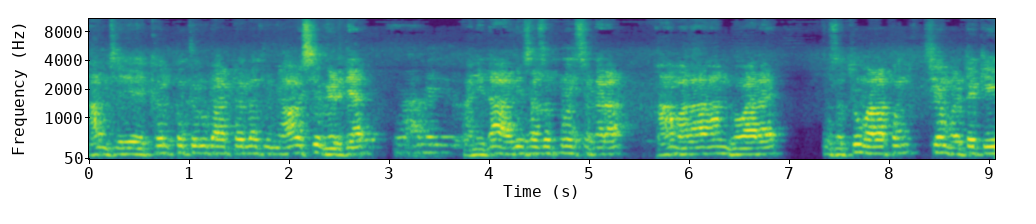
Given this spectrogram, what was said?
आमचे कल्पतरू डॉक्टरला तुम्ही अवश्य भेट द्या आणि दहा दिवसाचा कोर्स करा. आम्हाला अनुभव आलाय. तसं तुम्हाला पण शंभर टक्के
